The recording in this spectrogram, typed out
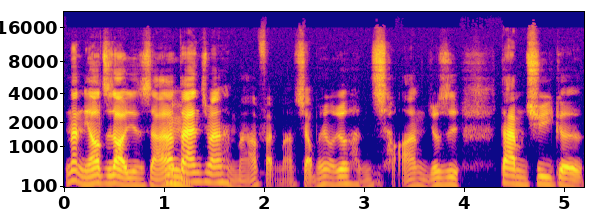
那你要知道一件事啊，嗯那带安亲班很麻烦嘛，小朋友就很吵啊，你就是带他们去一个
